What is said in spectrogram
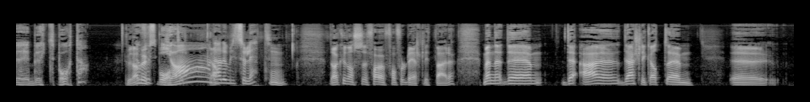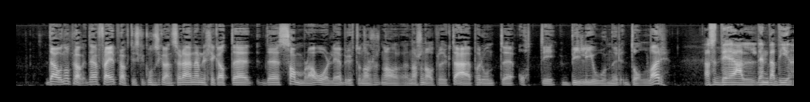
eh, brukt båter. Kunne ha brukt båter. Ja, det hadde jo blitt så lett. Da kunne vi få, få fordelt litt bedre. Men det, det, er, det er slik at eh, eh, det er prak- det er flere praktiske konsekvenser. Det er nemlig slik at det, det samla årlige bruttonasjonalproduktet er på rundt eh, 80 billioner dollar. Altså det er den verdien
